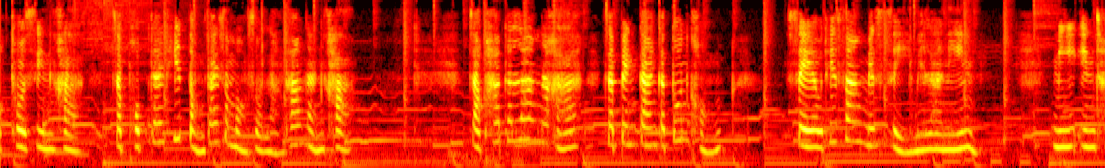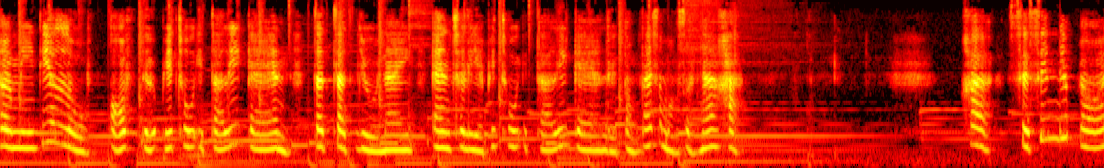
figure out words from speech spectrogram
Octocin ค่ะ จะพบได้ที่ต่อมใต้สมองส่วนหลังเท่านั้นค่ะ จากภาพด้านล่างนะคะ จะเป็นการกระตุ้นของเซลล์ที่สร้างเม็ดสีเมลานิน มี intermediate lobe of the pituitary gland จะจัดอยู่ใน anterior pituitary gland หรือต่อมใต้สมองส่วนหน้าค่ะ ค่ะ เสร็จสิ้นเรียบร้อย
